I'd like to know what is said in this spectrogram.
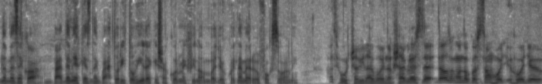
nem ezek a, bár nem érkeznek bátorító hírek, és akkor még finom vagyok, hogy nem erről fog szólni. Hát furcsa világbajnokság lesz, de, de azon gondolkoztam, hogy, hogy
